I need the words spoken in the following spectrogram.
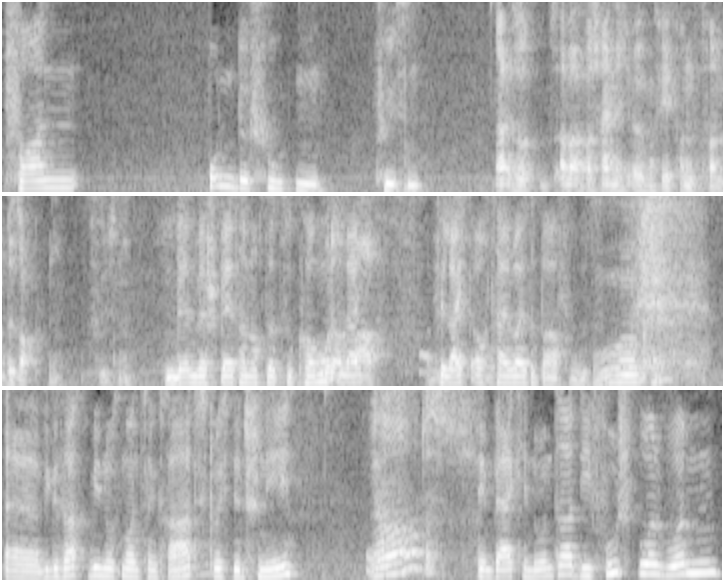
von unbeschuhten Füßen. Also, aber wahrscheinlich irgendwie von, von besockten Füßen. Werden wir später noch dazu kommen. Oder vielleicht, vielleicht auch teilweise barfuß. Äh, wie gesagt, minus 19 Grad durch den Schnee. Ja, das. den Berg hinunter. Die Fußspuren wurden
